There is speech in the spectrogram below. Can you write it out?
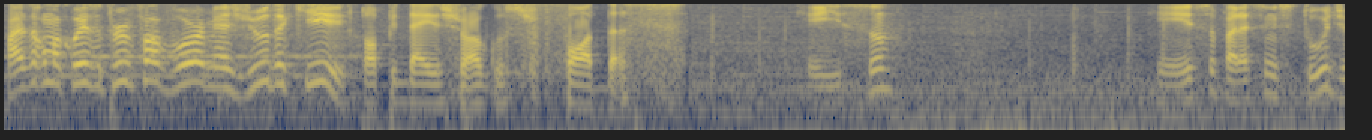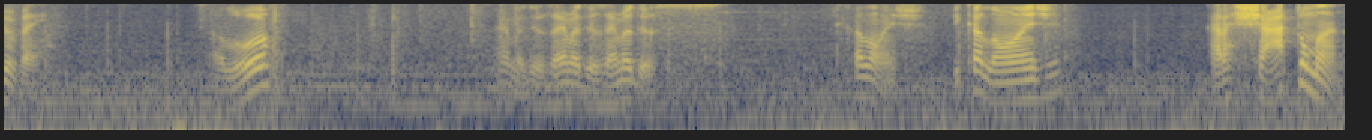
Faz alguma coisa, por favor, me ajuda aqui. Top 10 jogos fodas. Que isso? Que isso? Parece um estúdio, velho. Alô? Ai, meu Deus, ai, meu Deus, ai, meu Deus. Fica longe, fica longe. Cara chato, mano.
